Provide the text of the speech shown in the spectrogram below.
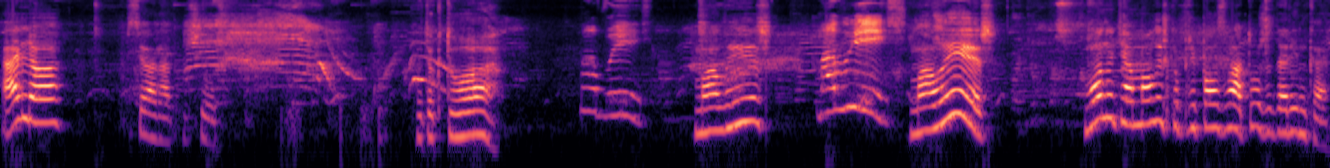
Алло. Все, она отключилась. Это кто? Малыш. Малыш? Малыш. Малыш? Вон у тебя малышка приползла, тоже Даринка.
